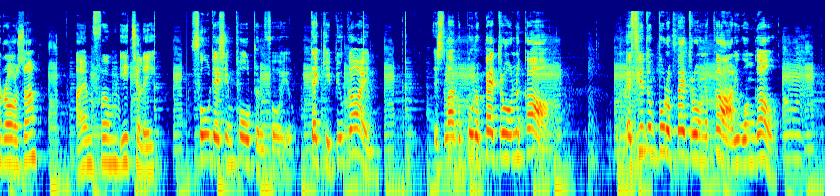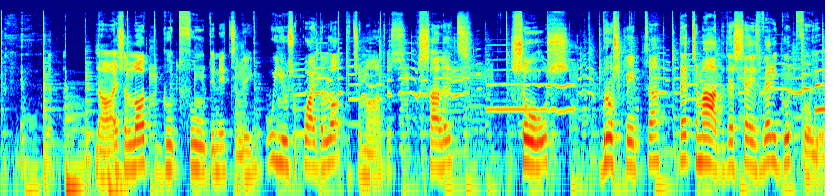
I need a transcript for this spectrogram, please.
Rosa. I'm from Italy. Food is important for you. They keep you going. It's like a put a petrol in a car. If you don't put a petrol in a car, you won't go. No, it's a lot of good food in Italy. We use quite a lot of tomatoes. Salads, sauce, bruschetta. That tomato, they say, is very good for you.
